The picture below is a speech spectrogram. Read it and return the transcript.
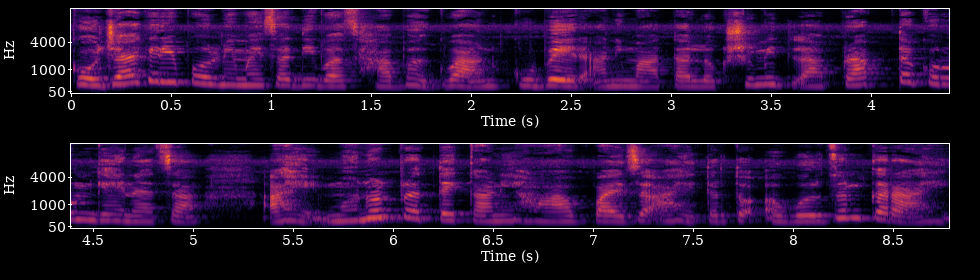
कोजागिरी पौर्णिमेचा दिवस हा भगवान कुबेर आणि माता लक्ष्मीला प्राप्त करून घेण्याचा आहे. म्हणून प्रत्येकाने हा उपाय जो आहे तर तो आवर्जून करा आहे.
